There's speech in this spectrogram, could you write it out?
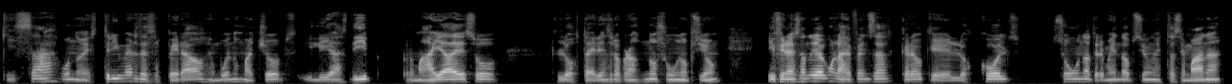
Quizás, bueno, streamers desesperados en buenos matchups y ligas deep, pero más allá de eso, los Tyrants de los Browns no son una opción. Y finalizando ya con las defensas, creo que los Colts son una tremenda opción esta semana.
